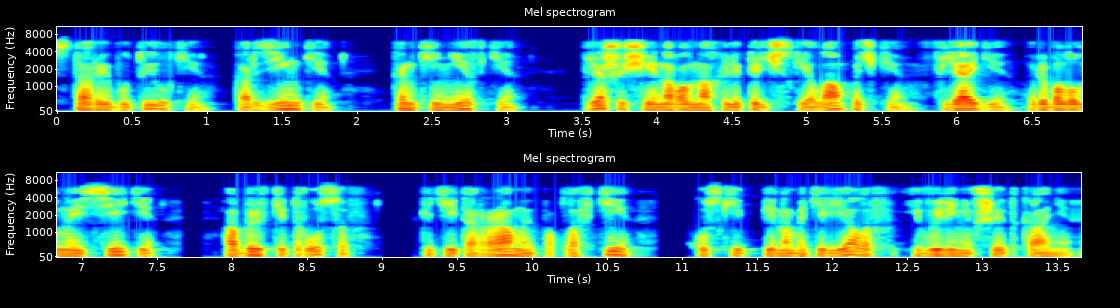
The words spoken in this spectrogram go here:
Старые бутылки, корзинки, комки нефти, пляшущие на волнах электрические лампочки, фляги, рыболовные сети, обрывки тросов, какие-то рамы, поплавки, куски пеноматериалов и выленившие ткани.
